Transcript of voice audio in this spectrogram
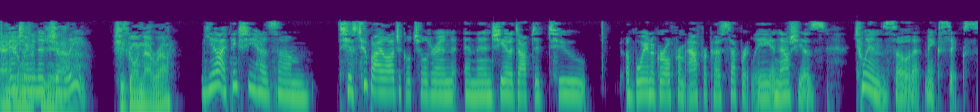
Angelina, Angelina yeah. Jolie. She's going that route? Yeah, I think she has. Um, she has two biological children, and then she had adopted two, a boy and a girl from Africa separately, and now she has twins. So that makes six.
